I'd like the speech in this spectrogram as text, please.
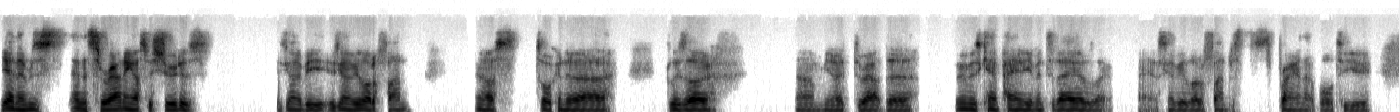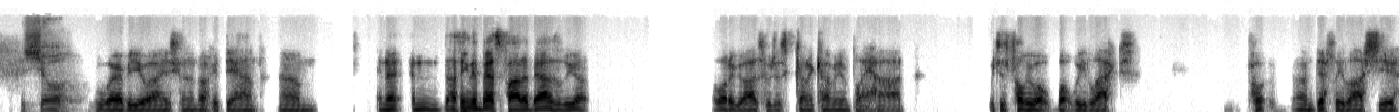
yeah, and then just and then surrounding us with shooters is going to be is going to be a lot of fun. And I was talking to uh, Glizzo, um, you know, throughout the Boomers campaign, even today, I was like, it's going to be a lot of fun just spraying that ball to you. For sure. Wherever you are, just going to knock it down. Um, and and I think the best part about it is we got a lot of guys who are just going to come in and play hard, which is probably what what we lacked um, definitely last year.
